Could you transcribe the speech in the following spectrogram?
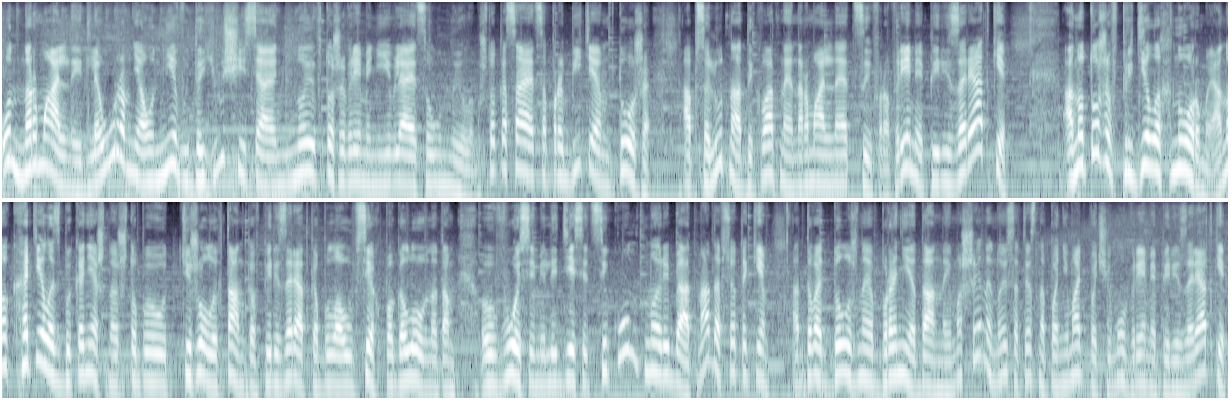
он нормальный для уровня, он не выдающийся, но и в то же время не является унылым. Что касается пробития, тоже абсолютно адекватная нормальная цифра. Время перезарядки оно тоже в пределах нормы. Оно хотелось бы, конечно, чтобы у тяжелых танков перезарядка была у всех поголовно там 8 или 10 секунд, но, ребят, надо все-таки отдавать должное броне данной машины, ну и, соответственно, понимать, почему время перезарядки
